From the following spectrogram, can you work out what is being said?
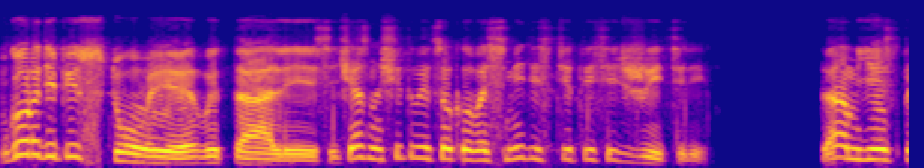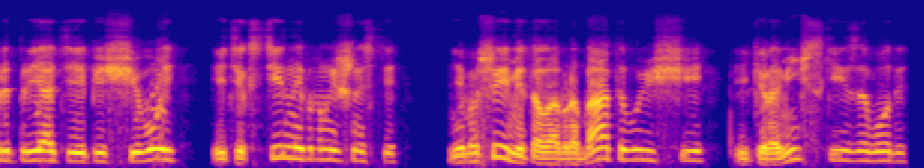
В городе Пистое в Италии сейчас насчитывается около 80 тысяч жителей. Там есть предприятия пищевой и текстильной промышленности, небольшие металлообрабатывающие и керамические заводы.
